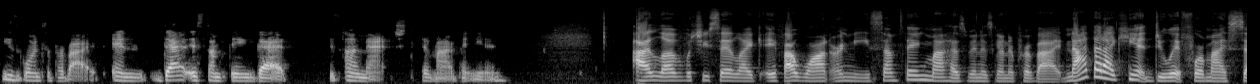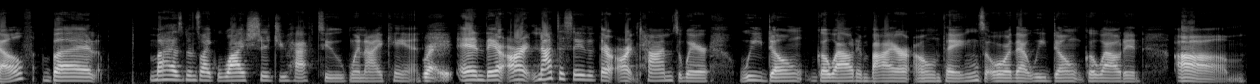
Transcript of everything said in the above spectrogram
he's going to provide. And that is something that is unmatched in my opinion. I love what you said. Like, if I want or need something, my husband is going to provide. Not that I can't do it for myself, but my husband's like, why should you have to when I can? Right. And there aren't, not to say that there aren't times where we don't go out and buy our own things or that we don't go out and, um,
